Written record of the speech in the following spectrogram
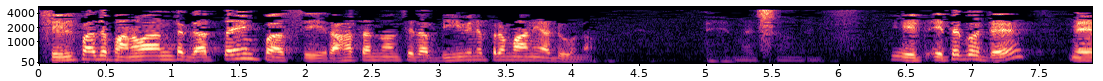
සිල්පද පනවන්නට ගත්තයින් පස්සේ රහතන් වහන්සේලා බිහි වෙන ප්‍රමාණය අඩු වුණා. එතකොට මේ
